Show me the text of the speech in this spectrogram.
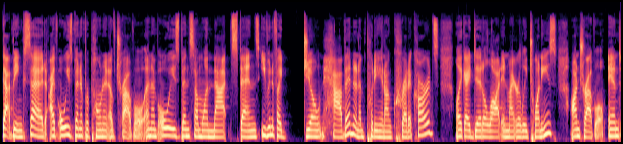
That being said, I've always been a proponent of travel and I've always been someone that spends, even if I don't have it and I'm putting it on credit cards like I did a lot in my early 20s on travel. And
